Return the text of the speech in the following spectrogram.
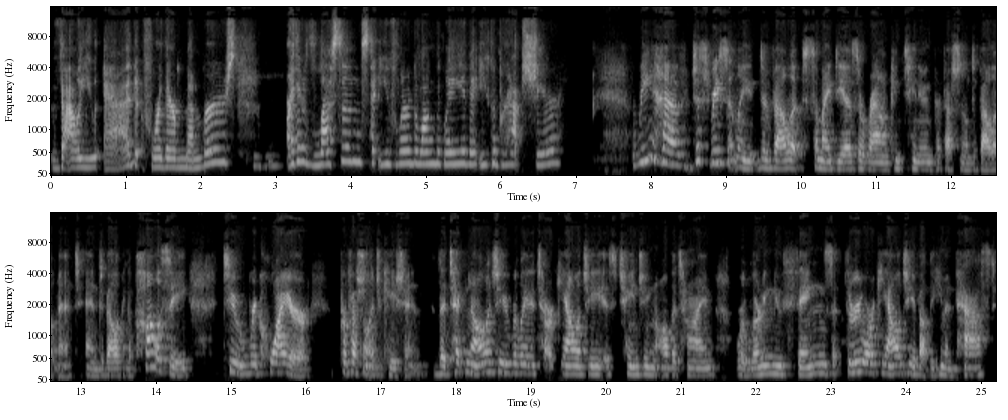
value add for their members, mm-hmm. are there lessons that you've learned along the way that you can perhaps share? We have just recently developed some ideas around continuing professional development and developing a policy to require professional education. The technology related to archaeology is changing all the time. We're learning new things through archaeology about the human past.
